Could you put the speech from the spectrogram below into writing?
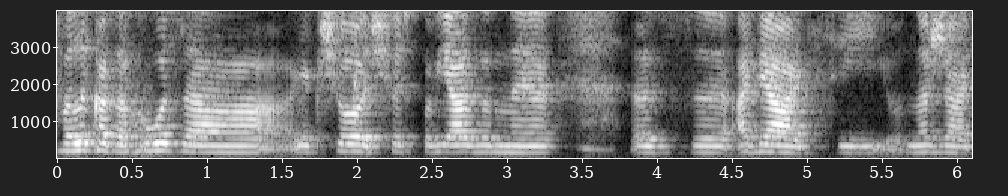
велика загроза, якщо щось пов'язане з авіацією, на жаль.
